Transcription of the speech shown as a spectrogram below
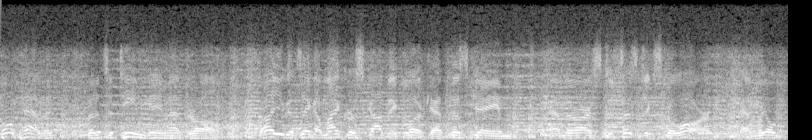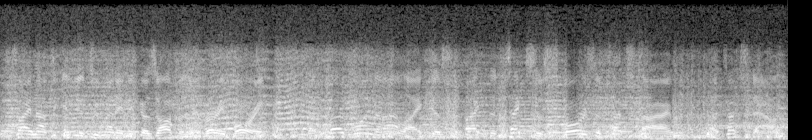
both have it, but it's a team game after all. Well, you can take a microscopic look at this game, and there are statistics galore, and we'll try not to give you too many because often they're very boring. But one that I like is the fact that Texas scores a touchdown, a touchdown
